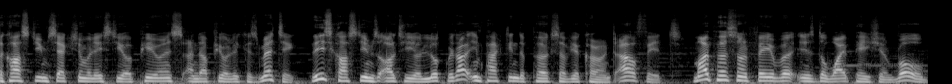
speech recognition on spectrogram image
The costume section relates to your appearance and are purely cosmetic. These costumes alter your look without impacting the perks of your current outfit. My personal favorite is the white patient robe.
